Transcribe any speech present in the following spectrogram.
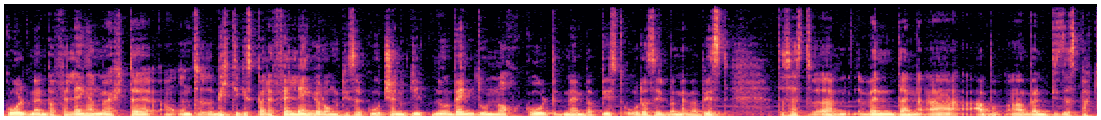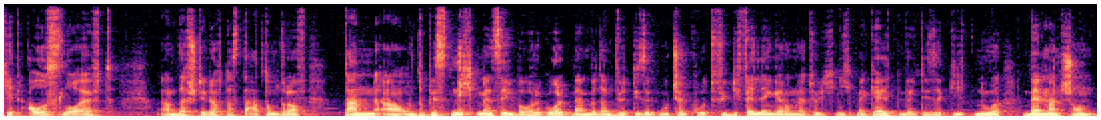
Gold Member verlängern möchte, und wichtig ist bei der Verlängerung, dieser Gutschein gilt nur, wenn du noch Gold Member bist oder Silber Member bist. Das heißt, ähm, wenn, dein, äh, äh, wenn dieses Paket ausläuft, ähm, da steht auch das Datum drauf, dann, und du bist nicht mehr Silber- oder Gold-Member, dann wird dieser Gutscheincode für die Verlängerung natürlich nicht mehr gelten, weil dieser gilt nur, wenn man schon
